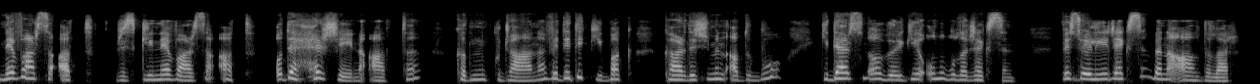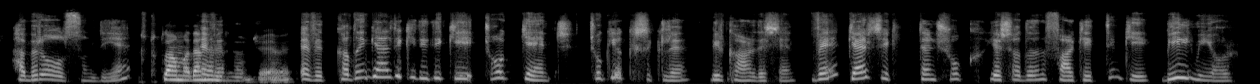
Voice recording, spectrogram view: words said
Ne varsa at, riskli ne varsa at. O da her şeyini attı kadının kucağına ve dedi ki bak kardeşimin adı bu. Gidersin o bölgeye onu bulacaksın ve söyleyeceksin bana aldılar haberi olsun diye. Tutuklanmadan evet. hemen önce evet. Evet kadın geldi ki dedi ki çok genç, çok yakışıklı bir kardeşin ve gerçekten çok yaşadığını fark ettim ki bilmiyor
